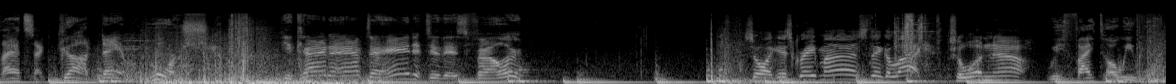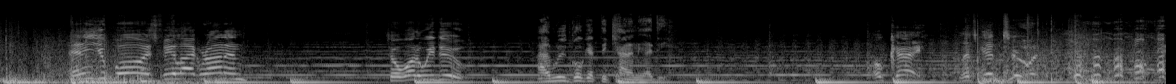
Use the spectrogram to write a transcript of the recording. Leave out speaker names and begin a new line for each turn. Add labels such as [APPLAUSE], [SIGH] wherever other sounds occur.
That's a goddamn warship.
You kinda have to hand it to this feller.
So I guess great minds think alike.
So what now?
We fight or we won.
Any of you boys feel like running? So what do we do?
I will go get the cannon ID.
Okay, let's get to it. [LAUGHS]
